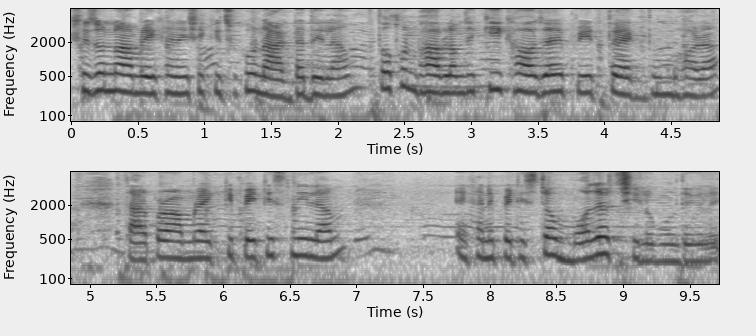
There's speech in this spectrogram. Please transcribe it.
সেজন্য আমরা এখানে এসে কিছুক্ষণ আড্ডা দিলাম। তখন ভাবলাম যে কি খাওয়া যায়, পেট তো একদম ভরা। তারপর আমরা একটি পেটিস নিলাম। এখানে পেটিসটাও মজার ছিল বলতে গেলে।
